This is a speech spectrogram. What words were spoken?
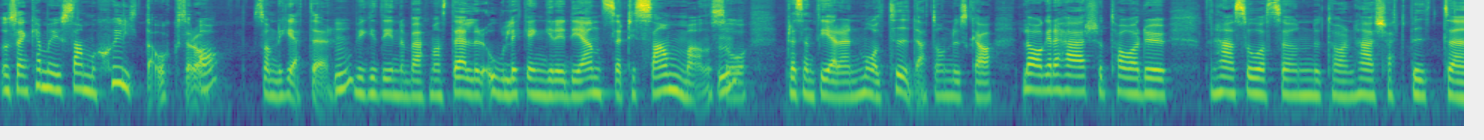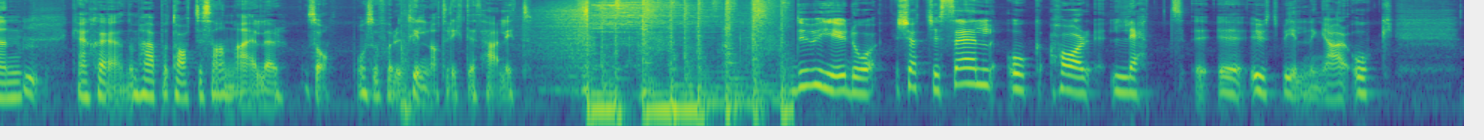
Och sen kan man ju samskylta också då. Ja. som det heter. Mm. Vilket innebär att man ställer olika ingredienser tillsammans mm. och presenterar en måltid. Att om du ska laga det här så tar du den här såsen, du tar den här köttbiten, mm. kanske de här potatisarna eller så. Och så får du till något riktigt härligt. Du är ju då köttgesäll och har lett eh, eh, utbildningar. Och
